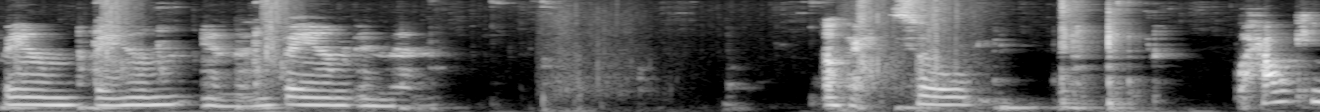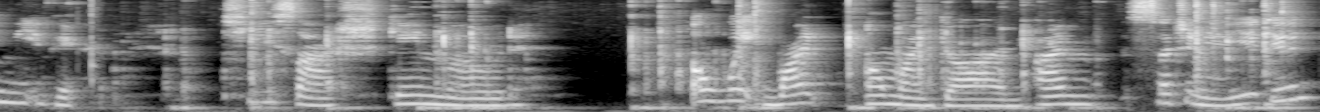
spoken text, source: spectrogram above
Bam, bam, and then bam, and then... Okay, so... How can we... Okay, T slash game mode... Oh wait, why? Oh my god, I'm such an idiot, dude.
